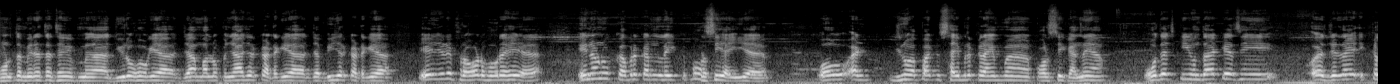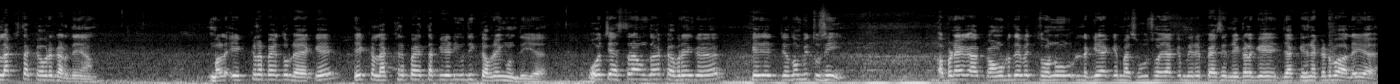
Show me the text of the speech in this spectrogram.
ਹੁਣ ਤਾਂ ਮੇਰੇ ਤਾਂ ਇੱਥੇ ਜ਼ੀਰੋ ਹੋ ਗਿਆ ਜਾਂ ਮੰਨ ਲਓ 50000 ਘਟ ਗਿਆ ਜਾਂ 20000 ਘਟ ਗਿਆ। ਇਹ ਜਿਹੜੇ ਫਰਾਡ ਹੋ ਰਹੇ ਆ ਇਹਨਾਂ ਨੂੰ ਕਵਰ ਕਰਨ ਲਈ ਇੱਕ ਪਾਲਿਸੀ ਆਈ ਹੈ। ਉਹ ਐਂ- ਜਿਹਨੂੰ ਆਪਾਂ ਸਾਈਬਰ ਕ੍ਰਾਈਮ ਪਾਲਿਸੀ ਕਹਿੰਦੇ ਆ। ਉਹਦੇ 'ਚ ਕੀ ਹੁੰਦਾ ਕਿ ਅਸੀਂ ਅਹ, ਜਿਹੜਾ 1 ਲੱਖ ਤੱਕ ਕਵਰ ਕਰਦੇ ਆ ਮਤਲਬ 1 ਰੁਪਏ ਤੋਂ ਲੈ ਕੇ 1 ਲੱਖ ਰੁਪਏ ਤੱਕ ਜਿਹੜੀ ਉਹਦੀ ਕਵਰਿੰਗ ਹੁੰਦੀ ਹੈ। ਉਹ 'ਚ ਇਸ ਤਰ੍ਹਾਂ ਹੁੰਦਾ ਕਵਰਿੰਗ ਕਿ ਜਦੋਂ ਵੀ ਤੁਸੀਂ ਆਪਣੇ ਅਕਾਊਂਟ ਦੇ ਵਿੱਚ ਤੁਹਾਨੂੰ ਲੱਗਿਆ ਕਿ ਮਹਿਸੂਸ ਹੋਇਆ ਕਿ ਮੇਰੇ ਪੈਸੇ ਨਿਕਲ ਗਏ ਜਾਂ ਕਿਸੇ ਨੇ ਕਢਵਾ ਲਏ ਆ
